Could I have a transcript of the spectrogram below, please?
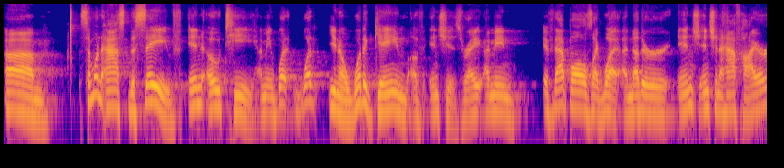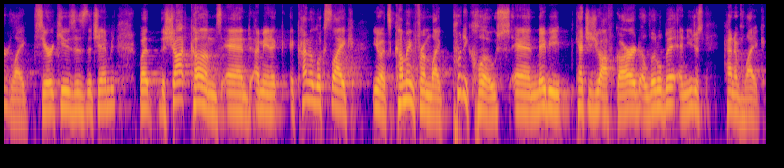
Um, someone asked the save in OT. I mean, what what you know? What a game of inches, right? I mean, if that ball's like what another inch, inch and a half higher, like Syracuse is the champion. But the shot comes, and I mean, it, it kind of looks like you know it's coming from like pretty close, and maybe catches you off guard a little bit, and you just kind of like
